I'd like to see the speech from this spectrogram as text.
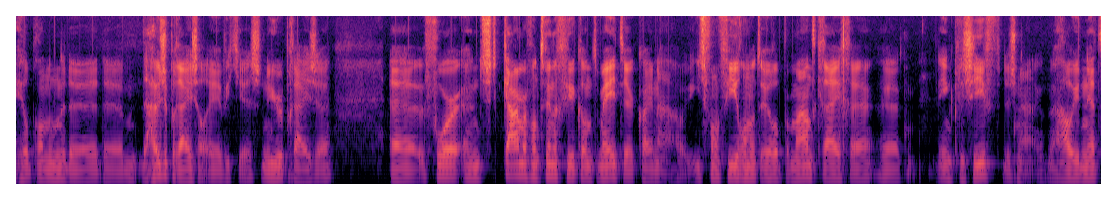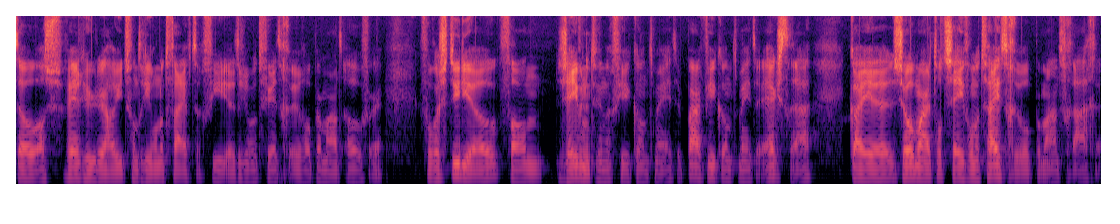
heel brand noemde de, de, de huizenprijzen al eventjes, de huurprijzen. Uh, voor een kamer van 20 vierkante meter kan je nou iets van 400 euro per maand krijgen, uh, inclusief. Dus nou, hou je netto als verhuurder hou je iets van 350, 4, 340 euro per maand over. Voor een studio van 27 vierkante meter, een paar vierkante meter extra, kan je zomaar tot 750 euro per maand vragen.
